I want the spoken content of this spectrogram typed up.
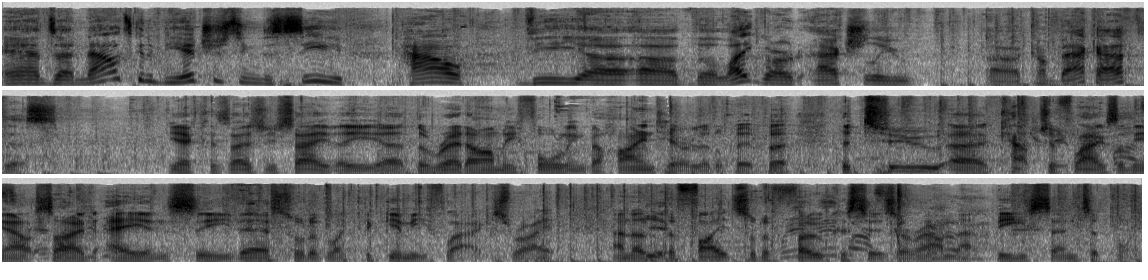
And uh, now it's going to be interesting to see how the, the White Guard actually come back after this. Yeah, because as you say, the uh, the Red Army falling behind here a little bit, but the two uh, capture flags on the outside, A and C, they're sort of like the gimme flags, right? And uh, Yeah. the fight sort of focuses around that B center point.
